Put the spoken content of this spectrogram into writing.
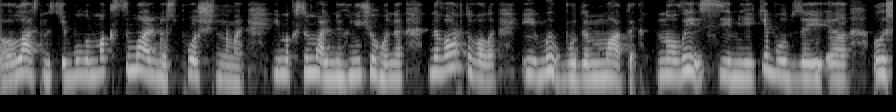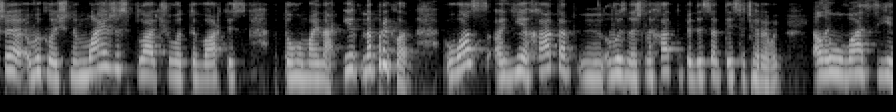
власності були максимально спрощеними і максимально нічого не, не вартували, і ми будемо мати нові сім'ї, які будуть за- е, лише виключно майже сплачувати вартість того майна. І, наприклад, у вас є хата, ви знайшли хату 50 тисяч гривень, але у вас є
